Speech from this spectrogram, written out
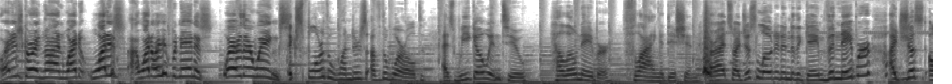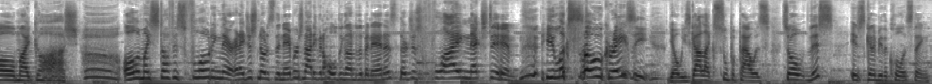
What is going on? Why do what is uh, why do I hear bananas? Where are their wings? Explore the wonders of the world as we go into Hello Neighbor Flying Edition. All right, so I just loaded into the game. The neighbor, I just oh my gosh. All of my stuff is floating there and I just noticed the neighbor's not even holding onto the bananas. They're just flying next to him. He looks so crazy. Yo, he's got like superpowers. So this is gonna be the coolest thing.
